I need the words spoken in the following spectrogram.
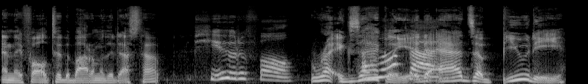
and they fall to the bottom of the desktop. Beautiful. Right, exactly. It adds a beauty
